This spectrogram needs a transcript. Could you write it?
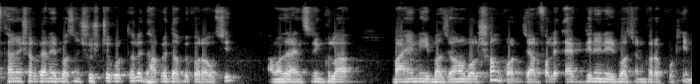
স্থানীয় সরকার নির্বাচন সুষ্ঠু করতে হলে ধাপে ধাপে করা উচিত। আমাদের আইন শৃঙ্খলা বাহিনী বা জনবল সংকট, যার ফলে একদিনে নির্বাচন করা কঠিন।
